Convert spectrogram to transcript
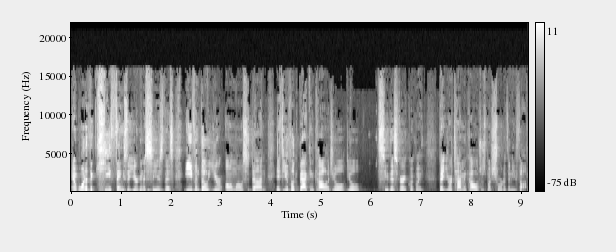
And one of the key things that you're going to see is this. Even though you're almost done, if you look back in college, you'll, you'll see this very quickly that your time in college was much shorter than you thought.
